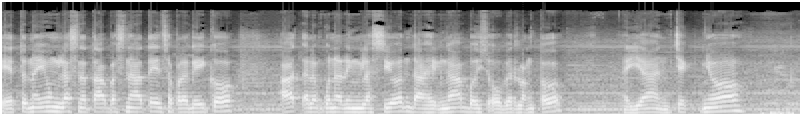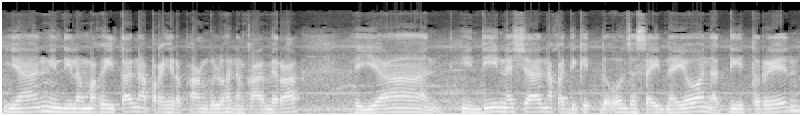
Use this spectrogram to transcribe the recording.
Ito na yung last na tabas natin sa palagay ko. At alam ko na rin last yun dahil nga voice over lang to. Ayan, check nyo. Yan, hindi lang makita, napakahirap angguluhan ng camera. Ayan, hindi na siya nakadikit doon sa side na yon at dito rin.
